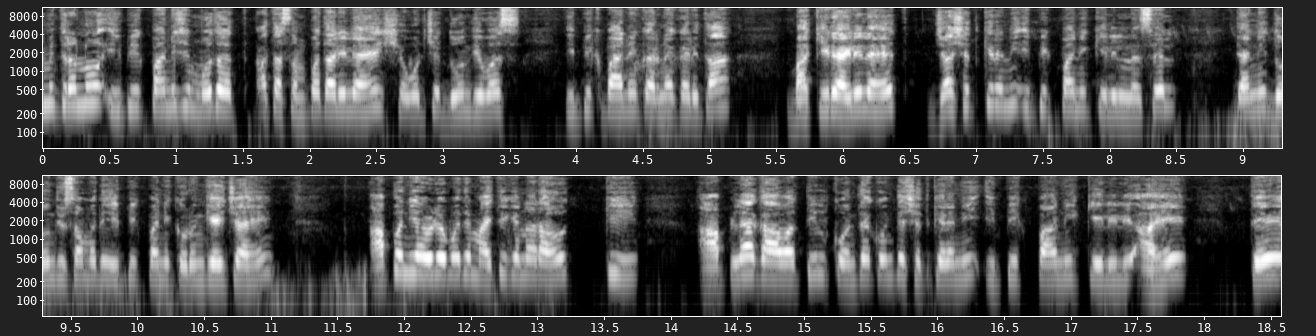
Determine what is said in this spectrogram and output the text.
मित्रांनो ई पीक पाणीची मुदत आता संपत आलेली आहे. शेवटचे दोन दिवस ई पीक पाणी करण्याकरिता बाकी राहिलेले आहेत. ज्या शेतकऱ्यांनी ई पीक पाणी केलेलं नसेल त्यांनी दोन दिवसामध्ये ई पीक पाणी करून घ्यायचे आहे. आपण या व्हिडिओमध्ये माहिती घेणार आहोत की आपल्या गावातील कोणत्या कोणत्या शेतकऱ्यांनी ई पीक पाणी केलेली आहे ते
